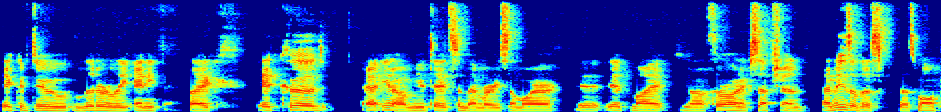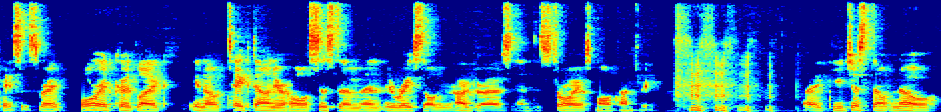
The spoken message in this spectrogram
it could do literally anything. Like it could uh, you know mutate some memory somewhere. It, it might you know throw an exception. And these are the, the small cases right? Or it could like you know take down your whole system and erase all your hard drives and destroy a small country. Like you just don't know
